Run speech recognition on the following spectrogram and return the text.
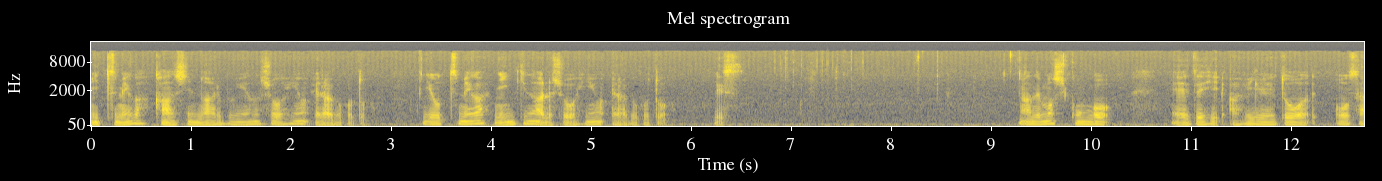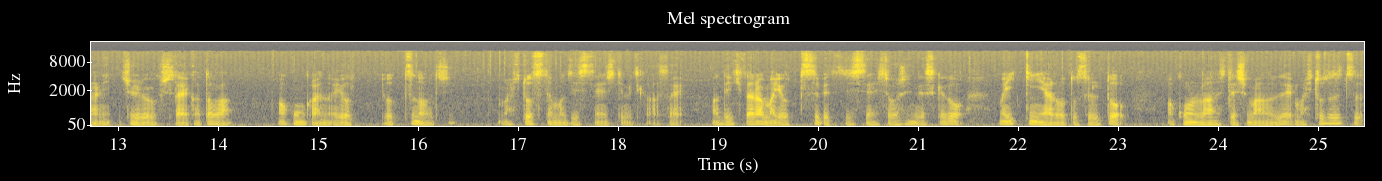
3つ目が関心のある分野の商品を選ぶこと。4つ目が人気のある商品を選ぶことです。なのでもし今後、えー、ぜひアフィリエイトをさらに注力したい方は、まあ、今回の 4, 4つのうち、まあ、1つでも実践してみてください、まあ、できたらま4つ全て実践してほしいんですけど、まあ一気にやろうとすると、ま混乱してしまうので、ま1つずつ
